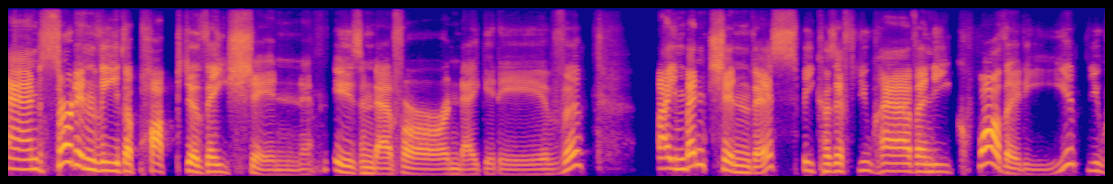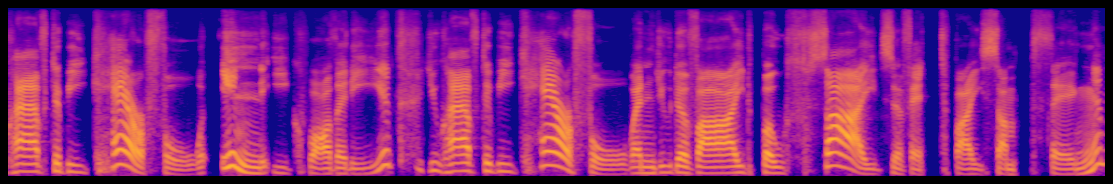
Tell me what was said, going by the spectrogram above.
And certainly the population is never negative. I mention this because if you have an equality, you have to be careful in equality. You have to be careful when you divide both sides of it by something.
